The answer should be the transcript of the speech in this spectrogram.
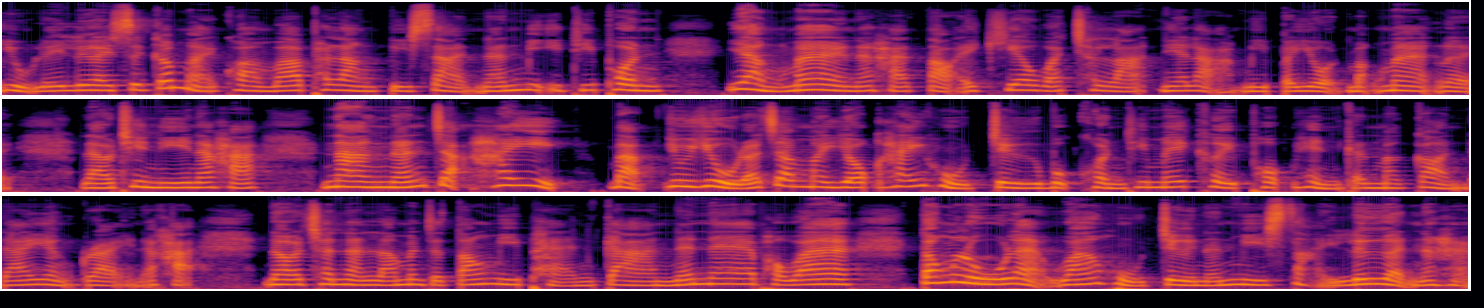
อยู่เรื่อยๆ ซึ่งก็หมายความว่าพลังปีศาจนั้นมีอิทธิพลอย่างมากนะคะ ต่อไอ้เคี้ยววัชระเนี่ยแหละมีประโยชน์มาก ๆเลย แล้วทีนี้นะคะ นางนั้นจะให้ แบบอยู่ๆแล้วจะมายกให้หูจือบุคคลที่ไม่เคยพบเห็นกันมาก่อนได้อย่างไรนะคะเนาะฉะนั้นแล้วมันจะต้องมีแผนการแน่ ๆ เพราะว่าต้องรู้แหละว่าหูจือนั้นมีสายเลือดนะคะ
